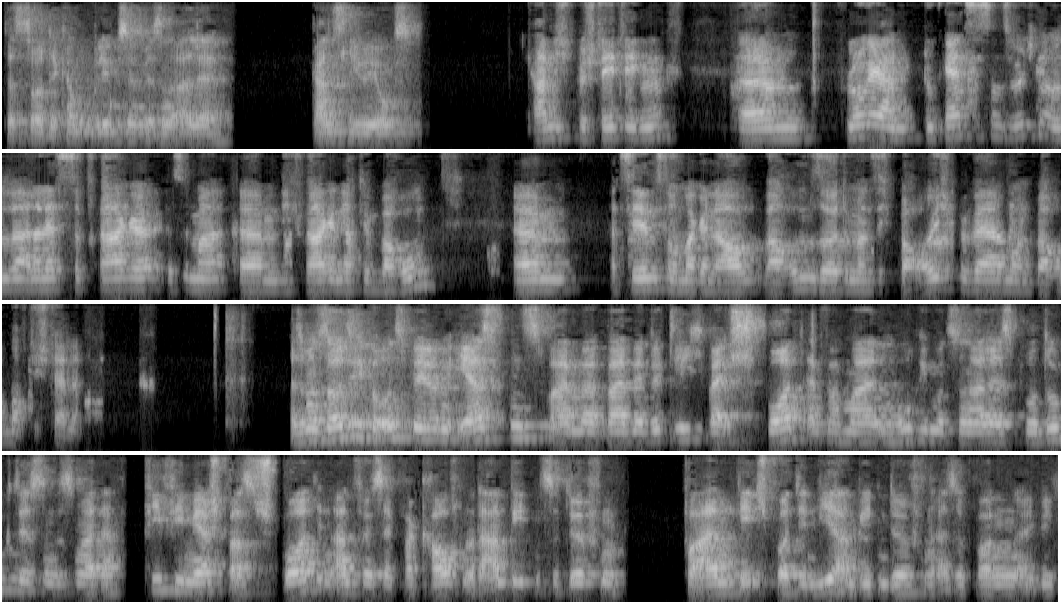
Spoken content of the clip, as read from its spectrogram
das sollte kein Problem sein. Wir sind alle ganz liebe Jungs. Kann ich bestätigen. Ähm, Florian, du kennst es inzwischen. Unsere allerletzte Frage ist immer ähm, die Frage nach dem Warum. Ähm, erzähl uns nochmal genau, warum sollte man sich bei euch bewerben und warum auf die Stelle? Also man sollte sich bei uns bewerben, erstens, weil wir, weil wir wirklich, weil Sport einfach mal ein hochemotionales Produkt ist und es macht viel, viel mehr Spaß, Sport in Anführungszeichen verkaufen oder anbieten zu dürfen. Vor allem den Sport, den wir anbieten dürfen, also von, wie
